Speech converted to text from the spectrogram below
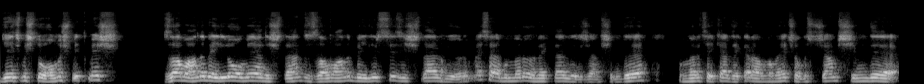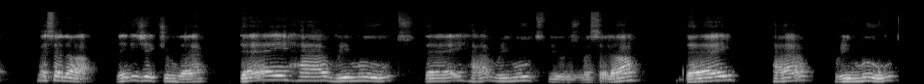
Geçmişte olmuş bitmiş Zamanı belli olmayan işten, zamanı belirsiz işler diyorum. Mesela bunlara örnekler vereceğim şimdi. Bunları teker teker anlamaya çalışacağım. Şimdi mesela ne diyecek cümle? They have removed, they have removed diyoruz mesela. They have removed.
